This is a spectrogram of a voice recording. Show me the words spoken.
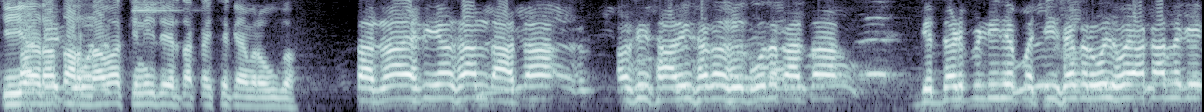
ਕੀ ਜਿਹੜਾ ਧਰਨਾ ਵਾ ਕਿੰਨੀ ਦੇਰ ਤੱਕ ਇੱਥੇ ਕਾਇਮ ਰਹੂਗਾ? ਧਰਨਾ ਐਸਡੀਆਂ ਸਾਨੂੰ ਦੱਸਦਾ ਅਸੀਂ ਸਾਰੀ ਸੰਗਤ ਸੰਬੋਧ ਕਰਤਾ ਗਿੱਦੜ ਪਿੰਡੀ ਦੇ 25 ਸਿੰਘ ਰੋਜ਼ ਹੋਇਆ ਕਰਨਗੇ।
